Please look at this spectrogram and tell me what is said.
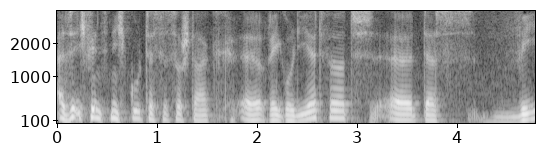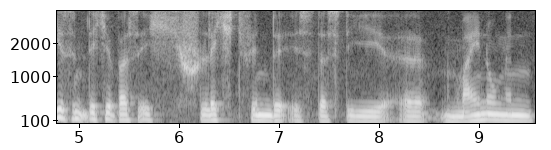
also ich finde es nicht gut, dass es so stark äh, reguliert wird. Äh, das Wesentliche, was ich schlecht finde, ist, dass die äh, Meinungen,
